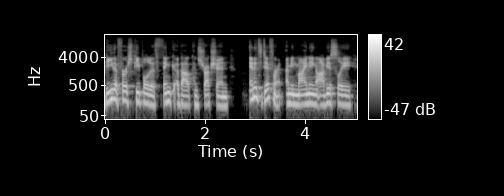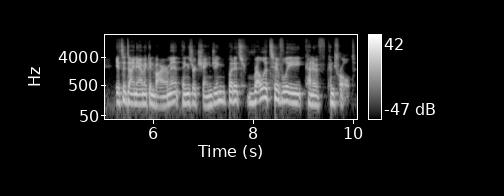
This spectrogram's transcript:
be the first people to think about construction. And it's different. I mean, mining, obviously, it's a dynamic environment, things are changing, but it's relatively kind of controlled.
